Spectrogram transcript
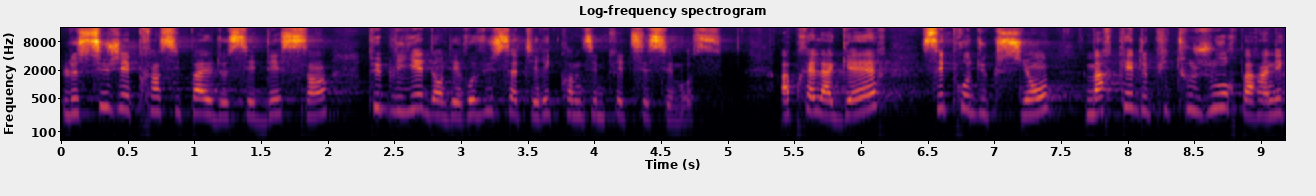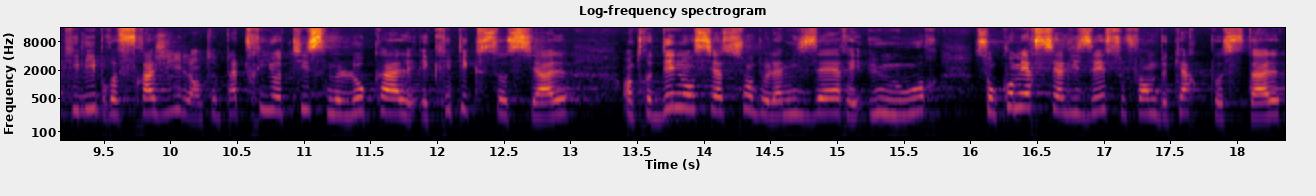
le sujet principal de ses dessins, publiés dans des revues satiriques comme Simplicissimus. Après la guerre, ses productions, marquées depuis toujours par un équilibre fragile entre patriotisme local et critique sociale, entre dénonciation de la misère et humour, sont commercialisées sous forme de cartes postales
